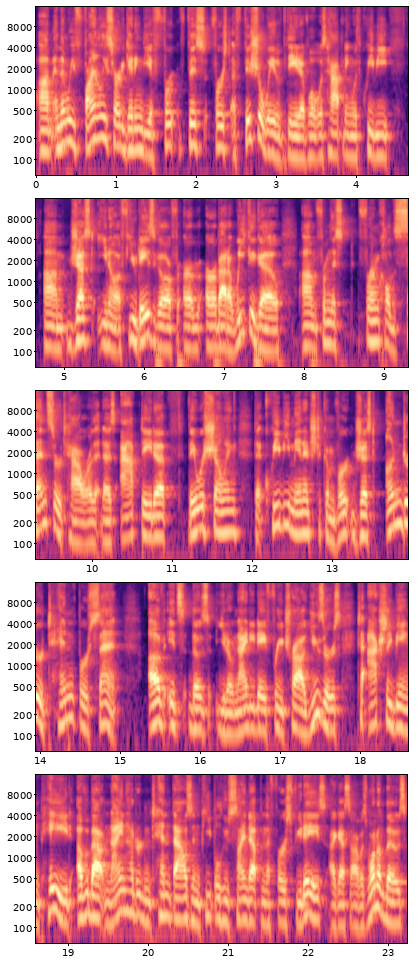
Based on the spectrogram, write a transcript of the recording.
Um, and then we finally started getting the first official wave of data of what was happening with quibi um, just you know a few days ago or, or, or about a week ago um, from this firm called Sensor Tower that does app data. They were showing that Quibi managed to convert just under 10% of its those you know 90 day free trial users to actually being paid of about 910,000 people who signed up in the first few days. I guess I was one of those.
